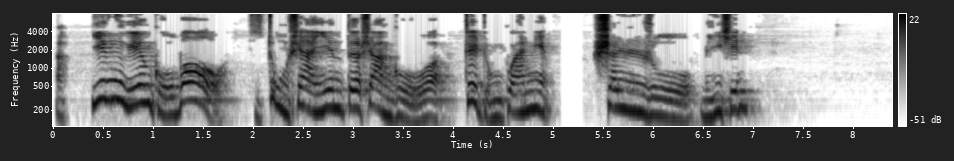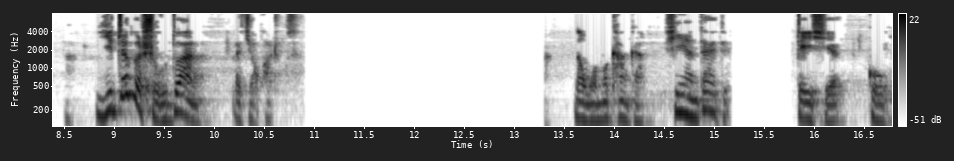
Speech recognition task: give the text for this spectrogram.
啊，因缘果报，种善因得善果，这种观念深入民心，啊，以这个手段来教化众生。那我们看看现代的这些歌舞，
